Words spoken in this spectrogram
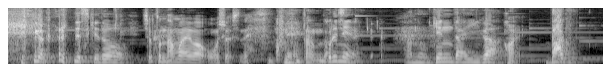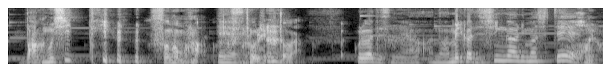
映画があるんですけど、ちょっと名前は面白いですね。軍団なんですね。これね、あの、現代がはい。バグ、バグ、虫っていう、そのまま、ええストレートな。これはですね、ああの、アメリカで地震がありまして、はいは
